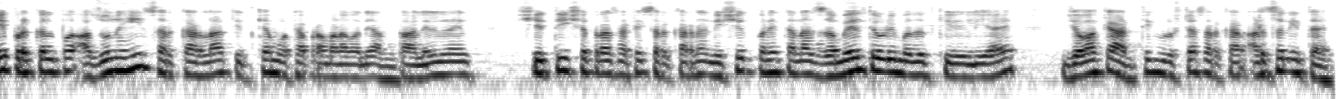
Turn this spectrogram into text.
हे प्रकल्प अजूनही सरकारला तितक्या मोठ्या प्रमाणामध्ये आणता आलेले नाहीत. शेती क्षेत्रासाठी सरकारनं निश्चितपणे त्यांना जमेल तेवढी मदत केलेली आहे. जेव्हा की आर्थिकदृष्ट्या सरकार अडचणीत आहे.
